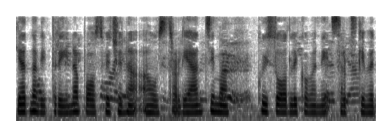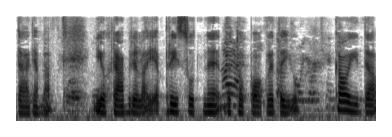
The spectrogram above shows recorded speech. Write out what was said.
jedna vitrina posvećena Australijancima koji su odlikovani srpskim medaljama i ohrabrila je prisutne da to pogledaju, kao i da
